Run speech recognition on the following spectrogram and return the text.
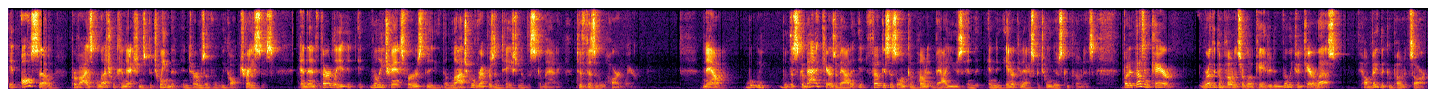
It also provides electrical connections between them in terms of what we call traces. And then thirdly, it, it really transfers the, the logical representation of the schematic to physical hardware. Now, what we what the schematic cares about it, it focuses on component values and the, and the interconnects between those components. But it doesn't care where the components are located and really could care less how big the components are.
